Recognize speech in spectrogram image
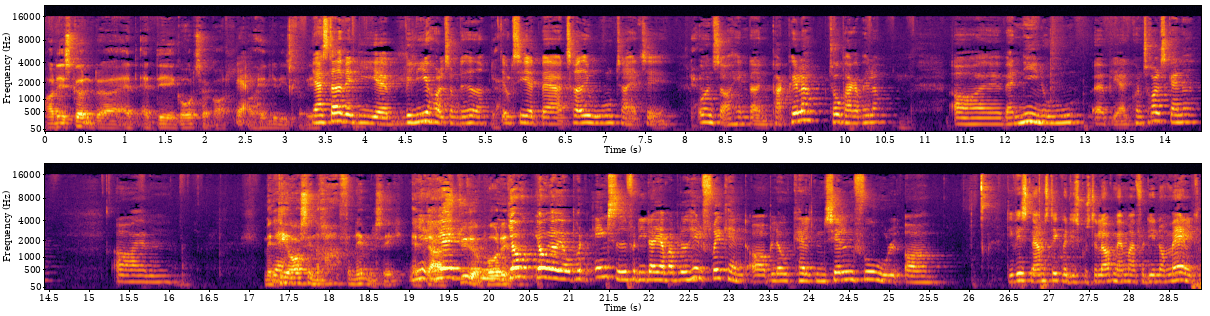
og det er skønt, øh, at, at det er gået så godt, Ja. og heldigvis for det. Jeg er stadigvæk i uh, vedligehold, som det hedder. Ja. Det vil sige, at hver tredje uge tager jeg til Odense og henter en pakke piller, to pakker piller. Og øh, hver 9. uge øh, bliver jeg kontrolscannet. Og, øhm, Men Ja. det er også en rar fornemmelse, ikke? At Ja, der er ja, styr på det. Jo, jo, jo, jo, på den ene side, fordi da jeg var blevet helt frikendt og blev kaldt en sjælden fugl, og de vidste nærmest ikke, hvad de skulle stille op med mig, fordi normalt,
